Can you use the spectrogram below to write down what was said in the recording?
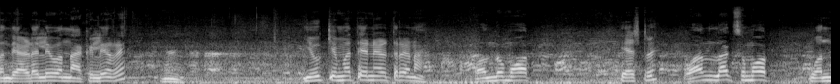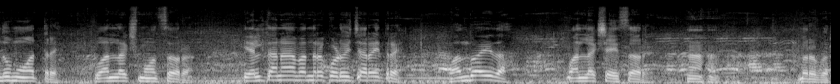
ಒಂದು ಎರಡಲ್ಲಿ ಒಂದು ನಾಲ್ಕಲ್ಲಿ ರೀ? ಹ್ಞೂ ಇವು ಕಿಮ್ಮತ್ತು ಏನು ಹೇಳ್ತೀರಣ್ಣ ಒಂದು ಮೂವತ್ತು. ಎಷ್ಟು ರೀ? ಒಂದು ಲಕ್ಷ ಮೂವತ್ತು. ಒಂದು ಮೂವತ್ತು ರೀ. ಒಂದು ಲಕ್ಷ ಮೂವತ್ತು ಸಾವಿರ. ಎಲ್ಲಿ ತನಕ ಬಂದ್ರೆ ಕೊಡು ವಿಚಾರ ಐತ್ರಿ? ಒಂದು ಐದು. ಒಂದು ಲಕ್ಷ ಐದು ಸಾವಿರ. ರೀ ಹಾಂ ಹಾಂ. ಬರೋಬ್ಬರ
